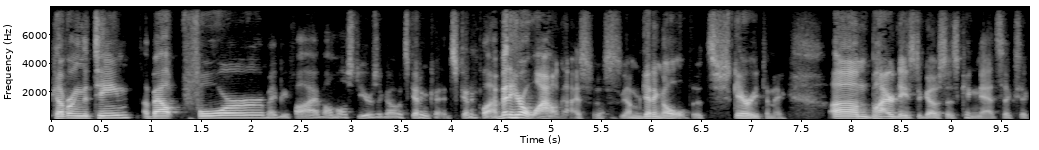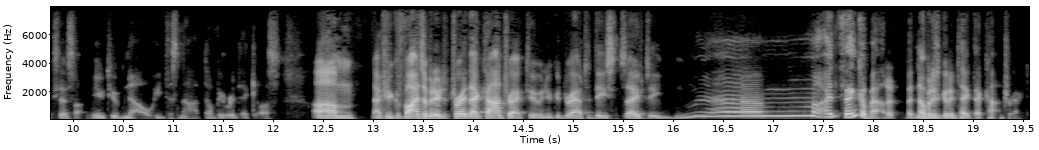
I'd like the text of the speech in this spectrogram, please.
covering the team about four, maybe five, almost years ago. It's getting it's getting close. I've been here a while, guys. It's, I'm getting old. It's scary to me. Um, Byard needs to go, says King Nat six six six on YouTube. No, he does not. Don't be ridiculous. Um, if you could find somebody to trade that contract to, and you could draft a decent safety, um, I'd think about it. But nobody's going to take that contract.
